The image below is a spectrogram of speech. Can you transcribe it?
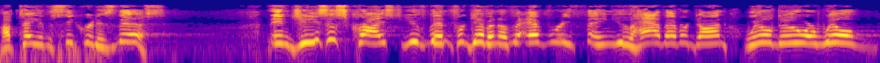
I'll tell you the secret is this. In Jesus Christ, you've been forgiven of everything you have ever done, will do, or will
